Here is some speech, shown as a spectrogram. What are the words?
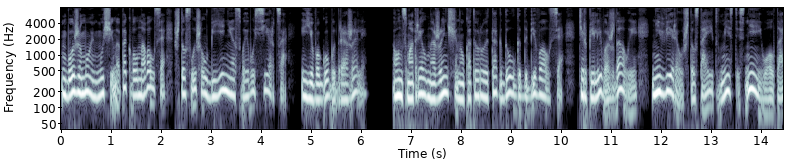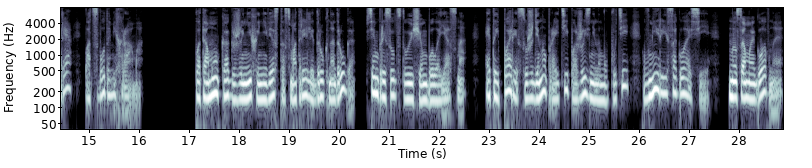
Боже мой, мужчина так волновался, что слышал биение своего сердца, и его губы дрожали. Он смотрел на женщину, которую так долго добивался, терпеливо ждал и не верил, что стоит вместе с ней у алтаря под сводами храма. Потому как жених и невеста смотрели друг на друга, всем присутствующим было ясно. Этой паре суждено пройти по жизненному пути в мире и согласии, но самое главное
